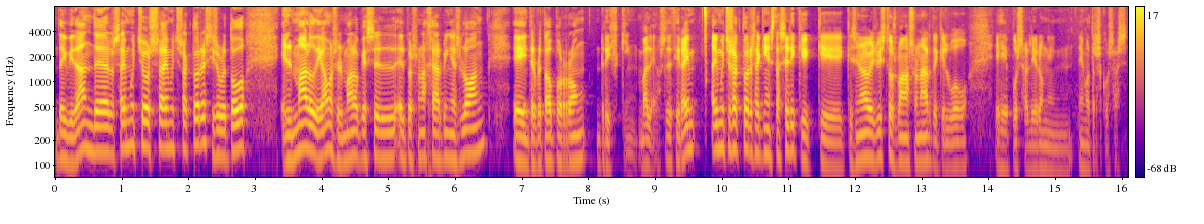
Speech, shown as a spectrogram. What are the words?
David Anders, hay muchos, hay muchos actores y sobre todo el malo, digamos, el malo que es el, personaje Arvin Sloan, eh, interpretado por Ron Rifkin, ¿vale? Es decir, hay, hay muchos actores aquí en esta serie que, si no lo habéis visto os van a sonar de que luego eh, pues salieron en, otras cosas.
